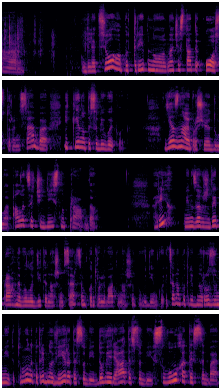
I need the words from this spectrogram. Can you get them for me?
Е, Для цього потрібно, наче стати осторонь себе і кинути собі виклик. Я знаю, про що я думаю, але це чи дійсно правда? Гріх він завжди прагне володіти нашим серцем, контролювати нашу поведінку. І це нам потрібно розуміти. Тому не потрібно вірити собі, довіряти собі, слухати себе,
